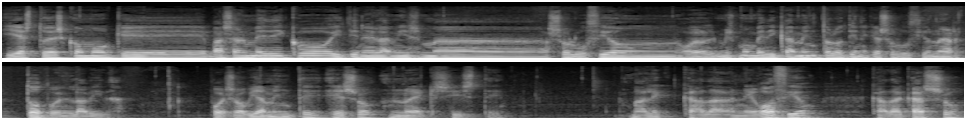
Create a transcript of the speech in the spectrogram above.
Y esto es como que vas al médico y tiene la misma solución o el mismo medicamento lo tiene que solucionar todo en la vida. Pues obviamente eso no existe. ¿Vale? Cada negocio, cada caso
